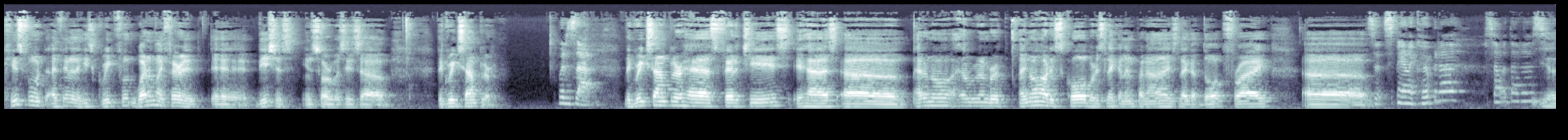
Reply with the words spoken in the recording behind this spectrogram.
his food. I think that his Greek food. One of my favorite uh, dishes in Zorba's is uh, the Greek sampler. What is that? The Greek sampler has feta cheese. It has uh, I don't know. I don't remember. I know how it's called, but it's like an empanada. It's like a dog fry. Uh, Is it spanakopita? Is that what that is? yeah,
